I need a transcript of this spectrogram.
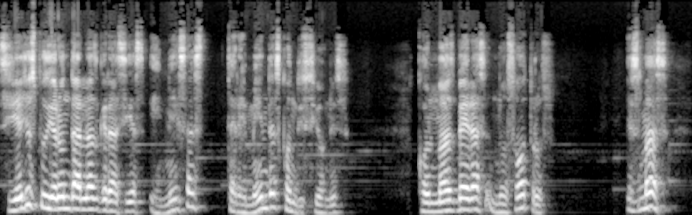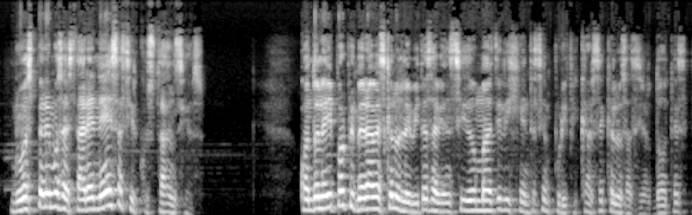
Si ellos pudieron dar las gracias en esas tremendas condiciones, con más veras nosotros. Es más, no esperemos a estar en esas circunstancias. Cuando leí por primera vez que los levitas habían sido más diligentes en purificarse que los sacerdotes,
